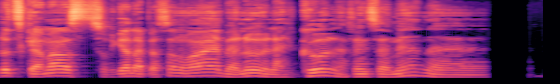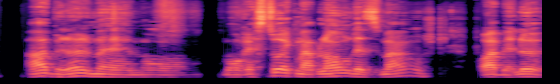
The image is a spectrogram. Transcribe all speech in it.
Là, tu commences, tu regardes la personne, ouais, ben là, l'alcool, la fin de semaine, euh... ah, ben là, mon, mon resto avec ma blonde le dimanche, ouais, ben là,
